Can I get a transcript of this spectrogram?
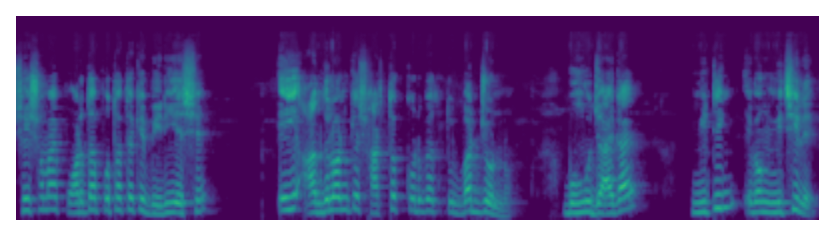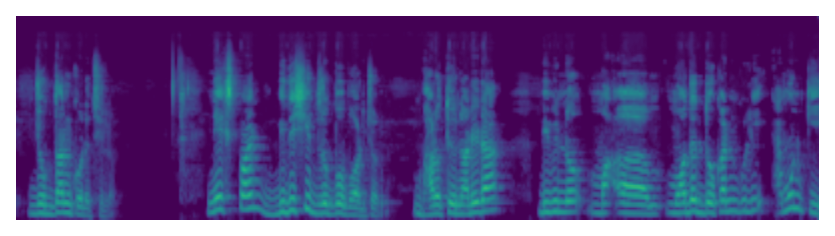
সেই সময় পর্দা প্রথা থেকে বেরিয়ে এসে এই আন্দোলনকে সার্থক করবে তুলবার জন্য বহু জায়গায় মিটিং এবং মিছিলে যোগদান করেছিল। নেক্সট পয়েন্ট বিদেশি দ্রব্য বর্জন। ভারতীয় নারীরা বিভিন্ন মদের দোকানগুলি, এমনকি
